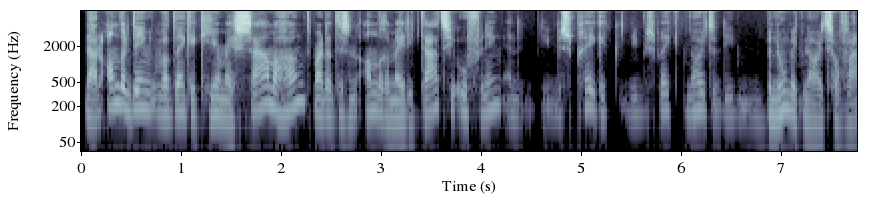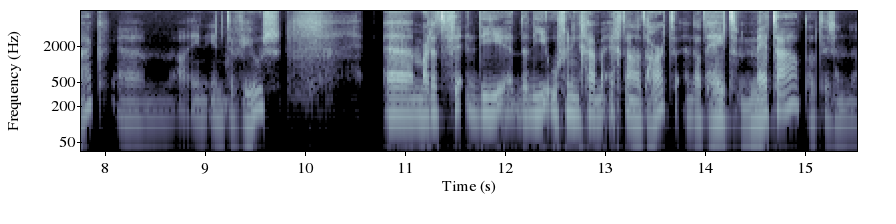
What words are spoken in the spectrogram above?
nou, een ander ding wat denk ik hiermee samenhangt, maar dat is een andere meditatieoefening. En die bespreek ik, die bespreek ik nooit, die benoem ik nooit zo vaak ehm, in interviews. Eh, maar dat, die, die, die oefening gaat me echt aan het hart. En dat heet metta. Dat is een, eh,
